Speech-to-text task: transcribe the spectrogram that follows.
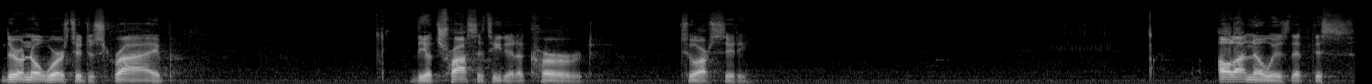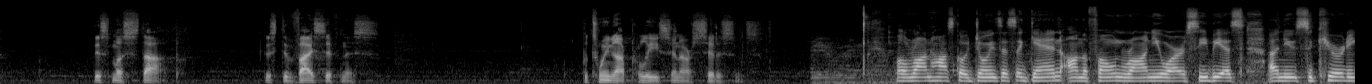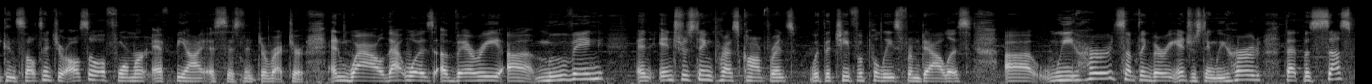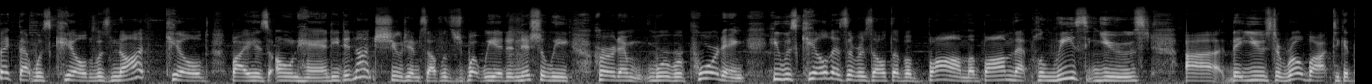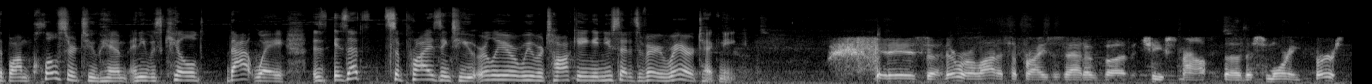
There are no words to describe the atrocity that occurred to our city. All I know is that this, this must stop, this divisiveness between our police and our citizens. Well, Ron Hosko joins us again on the phone. Ron, you are a CBS uh, News security consultant. You're also a former FBI assistant director. And wow, that was a very uh, moving and interesting press conference with the chief of police from Dallas. Uh, we heard something very interesting. We heard that the suspect that was killed was not killed by his own hand. He did not shoot himself, which is what we had initially heard and were reporting. He was killed as a result of a bomb, a bomb that police used uh, they used a robot to get the bomb closer to him, and he was killed that way. Is, is that surprising to you? Earlier we were talking, and you said it's a very rare technique. It is. Uh, there were a lot of surprises out of uh, the chief's mouth uh, this morning. First,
